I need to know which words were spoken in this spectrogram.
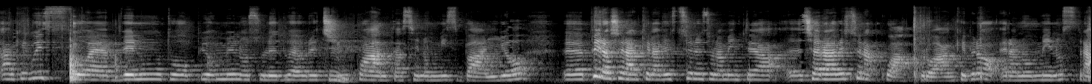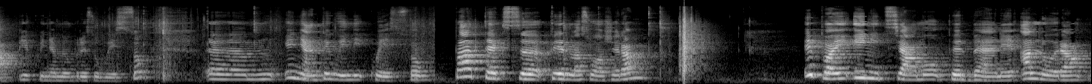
anche questo è venuto più o meno sulle 2,50 euro mm. se non mi sbaglio eh, però c'era anche la versione solamente a c'era la versione a 4 anche però erano meno strappi e quindi abbiamo preso questo ehm, e niente quindi questo. Pattex per la suocera. E poi iniziamo per bene. Allora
